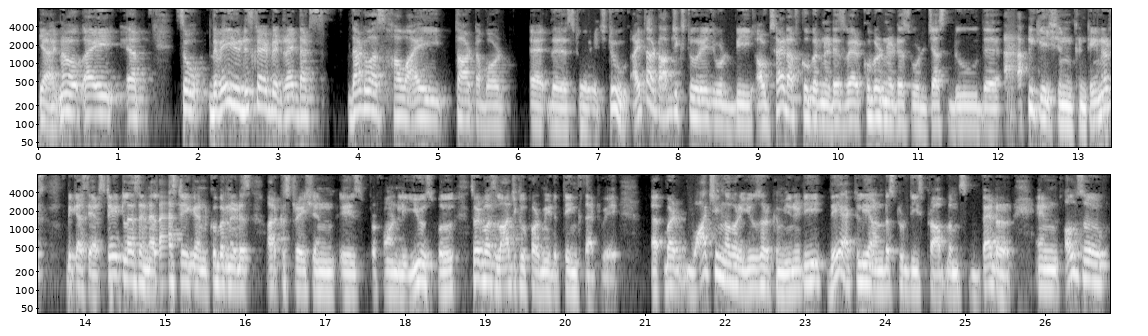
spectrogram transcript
Yeah, no, I, uh, so the way you described it, right, that's, that was how I thought about uh, the storage too. I thought object storage would be outside of Kubernetes, where Kubernetes would just do the application containers because they are stateless and elastic, and Kubernetes orchestration is profoundly useful. So it was logical for me to think that way. Uh, but watching our user community, they actually understood these problems better. And also,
